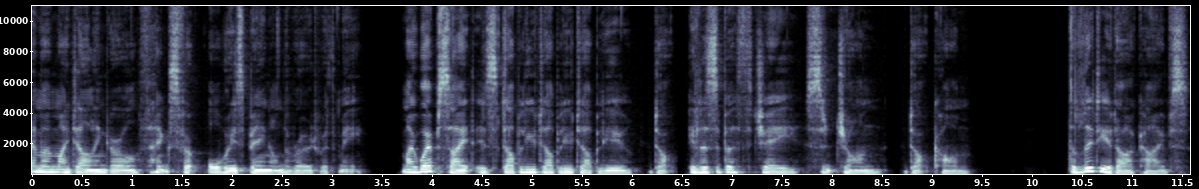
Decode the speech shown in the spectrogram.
Emma, my darling girl, thanks for always being on the road with me. My website is www.elizabethjstjohn.com. The Lydiate Archives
